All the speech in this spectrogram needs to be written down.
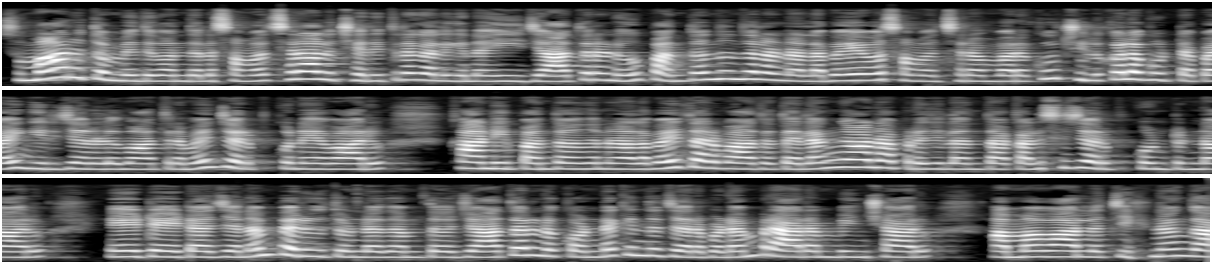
సుమారు తొమ్మిది వందల సంవత్సరాల చరిత్ర కలిగిన ఈ జాతరను పంతొమ్మిది వందల నలభైవ సంవత్సరం వరకు చిలుకల గుట్టపై గిరిజనులు మాత్రమే జరుపుకునేవారు. కానీ పంతొమ్మిది వందల నలభై తర్వాత తెలంగాణ ప్రజలంతా కలిసి జరుపుకుంటున్నారు. ఏటేటా జనం పెరుగుతుండడంతో జాతరను కొండ కింద జరపడం ప్రారంభించారు. అమ్మవార్ల చిహ్నంగా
